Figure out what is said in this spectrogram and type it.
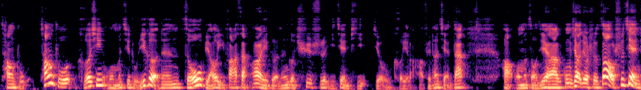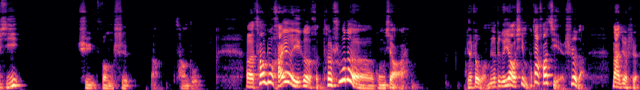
苍术。苍术核心我们记住，一个能走表以发散，二一个能够祛湿以健脾就可以了啊，非常简单。好，我们总结一下它的功效，就是燥湿健脾、祛风湿啊。苍术，呃，苍术还有一个很特殊的功效啊，就是我们用这个药性不太好解释的，那就是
